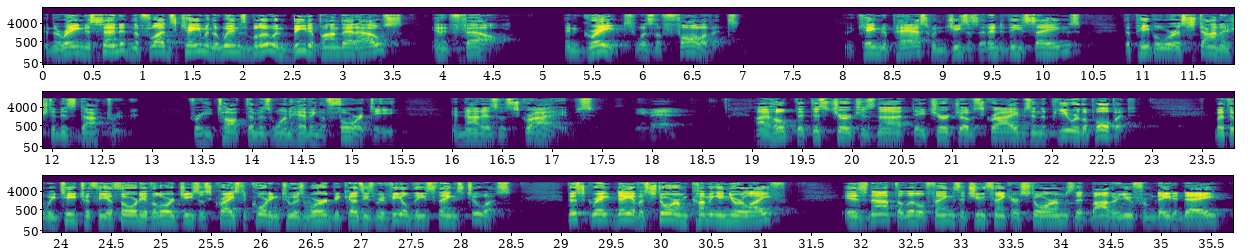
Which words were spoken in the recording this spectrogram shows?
And the rain descended and the floods came and the winds blew and beat upon that house and it fell. And great was the fall of it. And it came to pass when Jesus had ended these sayings, the people were astonished at his doctrine, for he taught them as one having authority and not as the scribes. Amen. I hope that this church is not a church of scribes in the pew or the pulpit, but that we teach with the authority of the Lord Jesus Christ according to his word because he's revealed these things to us. This great day of a storm coming in your life is not the little things that you think are storms that bother you from day to day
